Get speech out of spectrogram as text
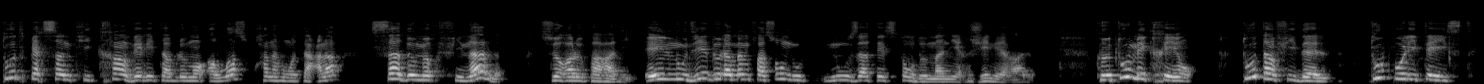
toute personne qui craint véritablement Allah subhanahu wa ta'ala, sa demeure finale sera le paradis. Et il nous dit de la même façon, nous, nous attestons de manière générale que tout mécréant, tout infidèle, tout polythéiste,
